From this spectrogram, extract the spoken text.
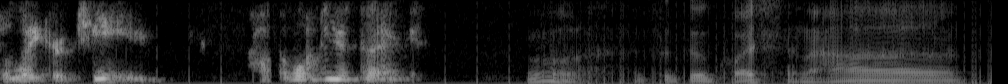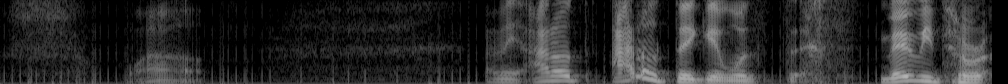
the Laker team? What do you think? Oh, that's a good question. Uh, wow. I mean, I don't, I don't think it was maybe to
